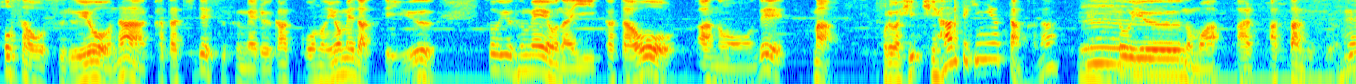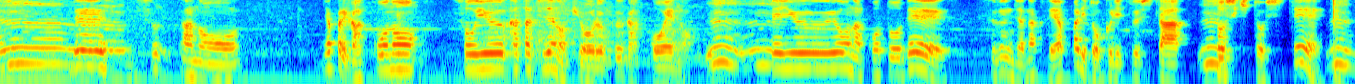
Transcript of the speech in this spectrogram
補佐をするような形で進める学校の嫁だっていう、そういう不名誉な言い方を、あの、で、まあ、これはひ批判的に言ったんかな？うん。そういうのもあああったんですよね。うん。で、そあの、やっぱり学校のそういう形での協力、学校への。うんうん。っていうようなことでするんじゃなくて、やっぱり独立した組織として、うん。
